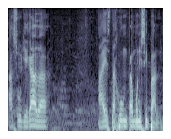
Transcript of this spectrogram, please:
a su llegada a esta Junta Municipal.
